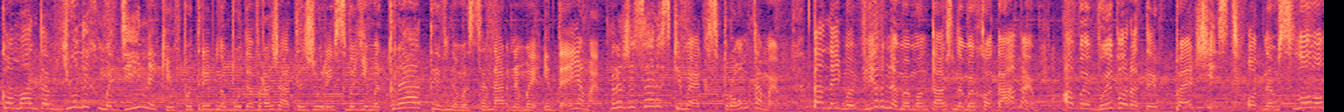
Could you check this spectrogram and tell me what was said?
Командам юних медійників потрібно буде вражати журі своїми креативними сценарними ідеями, режисерськими експромтами та неймовірними монтажними ходами, аби вибороти першість. Одним словом,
